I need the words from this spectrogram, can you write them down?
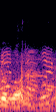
Good luck.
